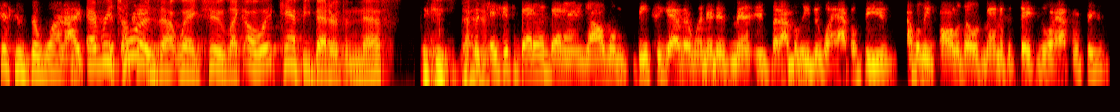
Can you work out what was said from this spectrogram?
this is the one I. Every tour okay. is that way too. Like, oh, it can't be better than this. it gets But better. it gets better and better, and y'all will be together when it is meant. And- But I believe it will happen for you. I believe all of those manifestations will happen for you.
